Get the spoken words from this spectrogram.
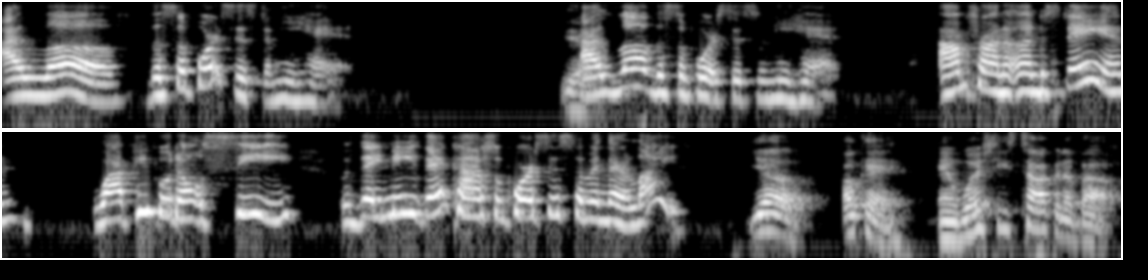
I love the support system he had. Yeah. I love the support system he had. I'm trying to understand why people don't see that they need that kind of support system in their life. Yo, okay. And what she's talking about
